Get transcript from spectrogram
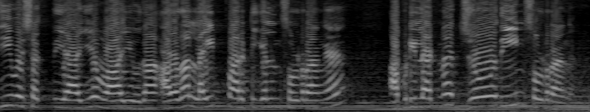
ஜீவசக்தியாகிய வாயு தான் அதை தான் லைட் பார்ட்டிகல்னு சொல்கிறாங்க அப்படி இல்லாட்டினா ஜோதின்னு சொல்றாங்க.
